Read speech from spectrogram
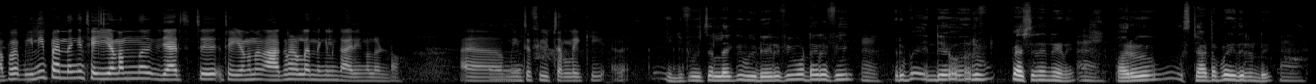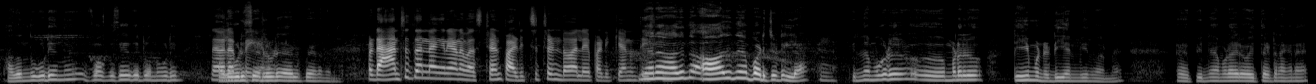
അപ്പോൾ ഇനിയിപ്പോൾ എന്തെങ്കിലും ചെയ്യണം എന്ന് വിചാരിച്ച് ചെയ്യണം എന്ന് ആഗ്രഹമുള്ള എന്തെങ്കിലും കാര്യങ്ങളുണ്ടോ? മീൻസ് ഫ്യൂച്ചറിലേക്ക് ഇനി ഫ്യൂച്ചറിലേക്ക് വീഡിയോഗ്രഫി ഫോട്ടോഗ്രാഫി ഒരു എന്റെ ഒരു പാഷൻ തന്നെയാണ്. അപ്പോൾ ഒരു സ്റ്റാർട്ടപ്പ് ചെയ്തിട്ടുണ്ട്. അതൊന്നുകൂടി ഒന്ന് ഫോക്കസ് ചെയ്തിട്ട് ഒന്നുകൂടി അതുകൂടി സൈഡിലൂടെ ഡെവലപ്പ് ചെയ്യണമെന്നുണ്ട്. ഡാൻസ് തന്നെ എങ്ങനെയാണ്? വെസ്റ്റേൺ പഠിച്ചിട്ടുണ്ടോ? അല്ലെ പഠിക്കാൻ? ഞാൻ ആദ്യം ആദ്യം ഞാൻ പഠിച്ചിട്ടില്ല. പിന്നെ നമുക്കൊരു നമ്മുടെ ഒരു ടീമുണ്ട് ഡി എൻ ബി എന്ന് പറഞ്ഞ. പിന്നെ നമ്മുടെ രോഹിത്തേട്ടൻ അങ്ങനെ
